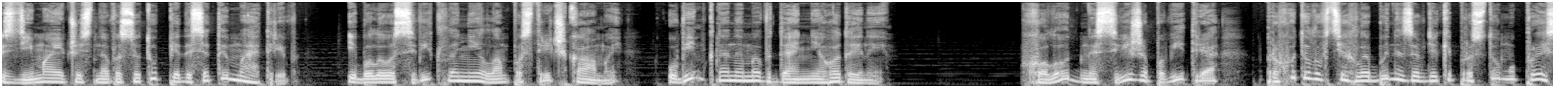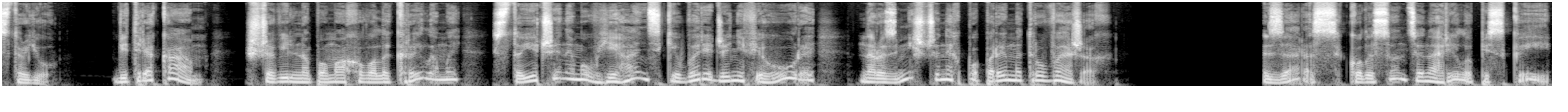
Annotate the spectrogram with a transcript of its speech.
здіймаючись на висоту 50 метрів, і були освітлені лампострічками, увімкненими в денні години. Холодне, свіже повітря проходило в ці глибини завдяки простому пристрою, вітрякам, що вільно помахували крилами, стоячи немов гігантські виряджені фігури на розміщених по периметру вежах. Зараз, коли сонце нагріло піски,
